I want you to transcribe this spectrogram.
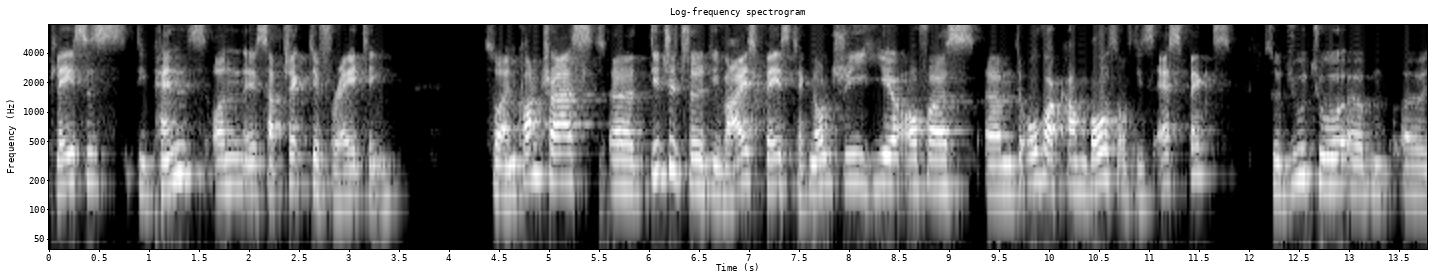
places depends on a subjective rating. So in contrast, uh, digital device-based technology here offers um, to overcome both of these aspects. So due to um, uh,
